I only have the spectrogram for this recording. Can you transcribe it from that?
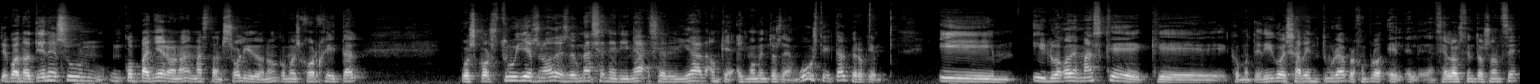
que cuando tienes un, compañero, ¿no? además tan sólido, ¿no? Como es Jorge y tal, pues construyes, ¿no? Desde una serenidad, aunque hay momentos de angustia y tal, pero que... Y, luego además que, que, como te digo, esa aventura, por ejemplo, en Cela 211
